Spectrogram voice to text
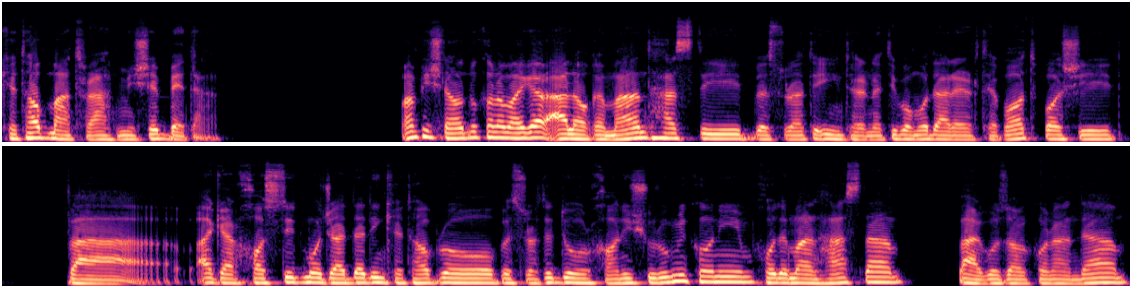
کتاب مطرح میشه بدن من پیشنهاد می‌کنم اگر علاقه مند هستید به صورت اینترنتی با ما در ارتباط باشید و اگر خواستید مجدد این کتاب رو به صورت دورخانی شروع می‌کنیم خود من هستم برگزار کنندم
